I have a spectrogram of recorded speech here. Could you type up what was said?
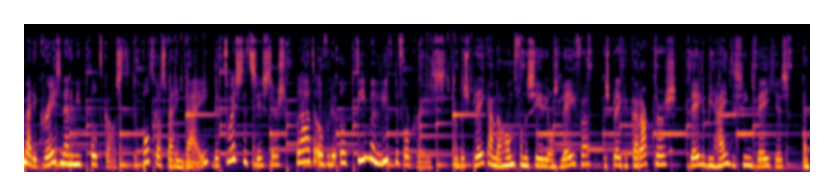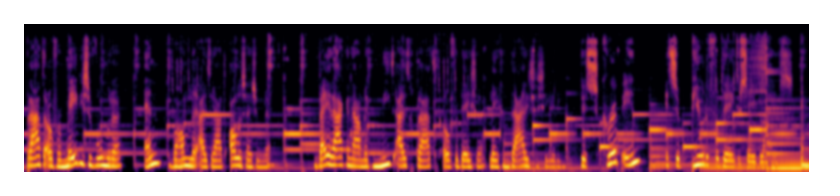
Welkom bij de Grace Anatomy podcast. De podcast waarin wij, de Twisted Sisters, praten over de ultieme liefde voor Grace. We bespreken aan de hand van de serie ons leven, bespreken karakters, delen behind-the-scenes weetjes en praten over medische wonderen en behandelen uiteraard alle seizoenen. Wij raken namelijk niet uitgepraat over deze legendarische serie. Dus scrub in, it's a beautiful day to save lives.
